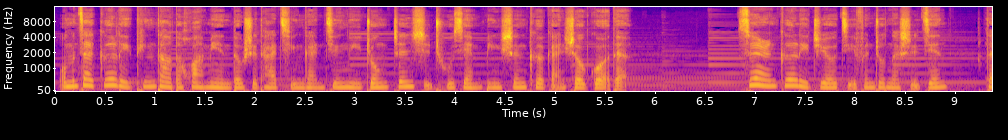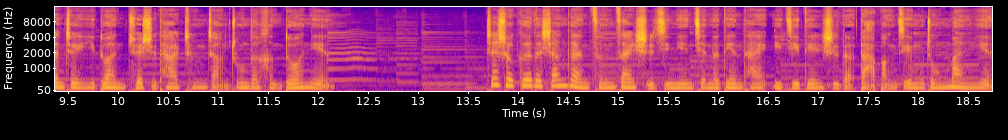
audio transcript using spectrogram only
我们在歌里听到的画面都是她情感经历中真实出现并深刻感受过的。虽然歌里只有几分钟的时间，但这一段却是她成长中的很多年。这首歌的伤感曾在十几年前的电台以及电视的大榜节目中蔓延，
